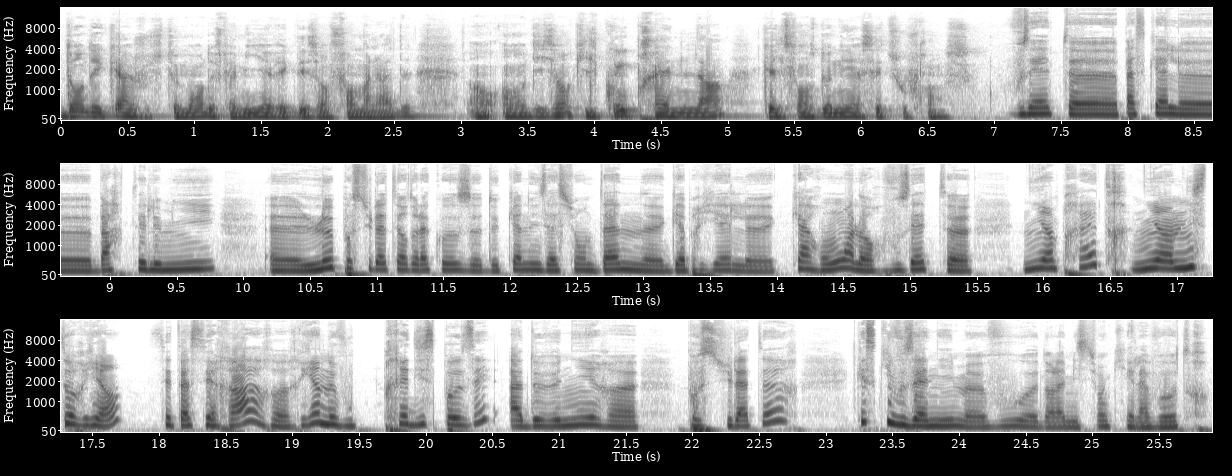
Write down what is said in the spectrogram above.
dans des cas justement de familles avec des enfants malades, en, en disant qu'ils comprennent là quel sens donner à cette souffrance. Vous êtes euh, Pascal euh, Barthélemy, euh, le postulateur de la cause de canonisation d'Anne-Gabrielle Caron. Alors, vous êtes ni un prêtre, ni un historien. C'est assez rare. Rien ne vous prédisposait à devenir postulateur. Qu'est-ce qui vous anime, vous, dans la mission qui est la vôtre?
